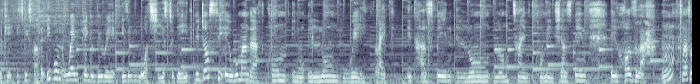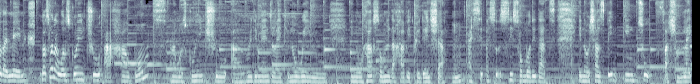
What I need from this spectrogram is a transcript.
okay? It speaks for herself. Even when Peggy Ovire isn't what she is today you just see a woman that has come you know a long way like it has been a long long time coming. She has been a hustler. Mm? that's what i mean. Because when i was going through her albums and i was going through a rudiment like you know when you you know have someone that have a credential mm? i see i see somebody that you know she has been into fashion. Like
